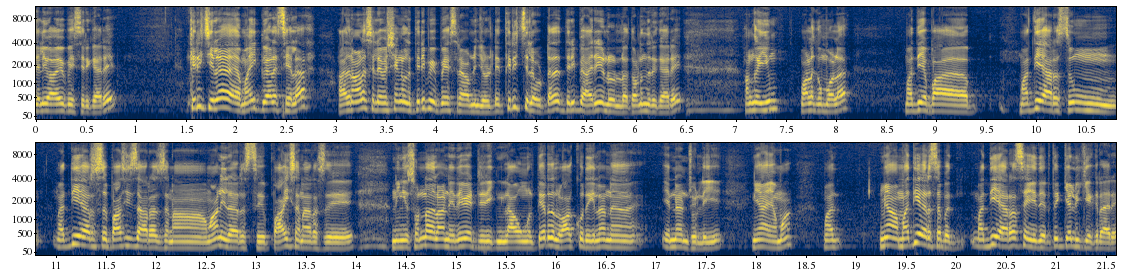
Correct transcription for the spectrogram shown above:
தெளிவாகவே பேசியிருக்காரு. திருச்சியில் மைக் வேலை செய்யலை. அதனால் சில விஷயங்களை திருப்பி பேசுகிறேன் அப்படின்னு சொல்லிட்டு திருச்சியில் விட்டதை திருப்பி அரியலூரில் தொடர்ந்துருக்காரு அங்கேயும் வழக்கம் போல் மத்திய பா மத்திய அரசும் மத்திய அரசு பாசிச அரசுனா மாநில அரசு பாய்சன் அரசு நீங்கள் சொன்னதெல்லாம் நிறைவேற்றிருக்கீங்களா? உங்கள் தேர்தல் வாக்குறுதிகள்லாம் என்னன்னு சொல்லி நியாயமாக மத் மத்திய அரசை பத் மத்திய அரசை எதிர்த்து கேள்வி கேட்குறாரு.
